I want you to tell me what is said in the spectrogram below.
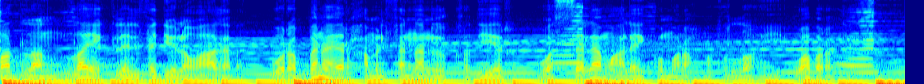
وفضلا لايك للفيديو لو عجبك وربنا يرحم الفنان القدير والسلام عليكم ورحمة الله وبركاته.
